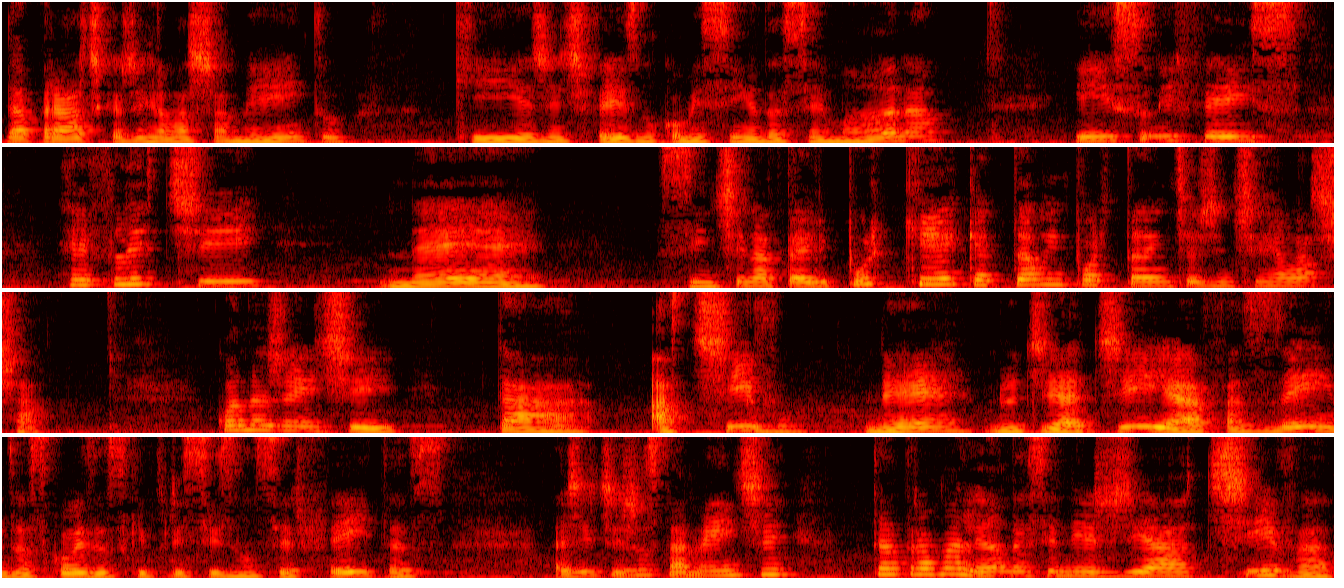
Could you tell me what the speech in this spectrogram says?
da prática de relaxamento que a gente fez no comecinho da semana e isso me fez refletir, né? Sentir na pele por que, que é tão importante a gente relaxar. Quando a gente tá ativo, né, no dia a dia, fazendo as coisas que precisam ser feitas, a gente justamente está trabalhando essa energia ativa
